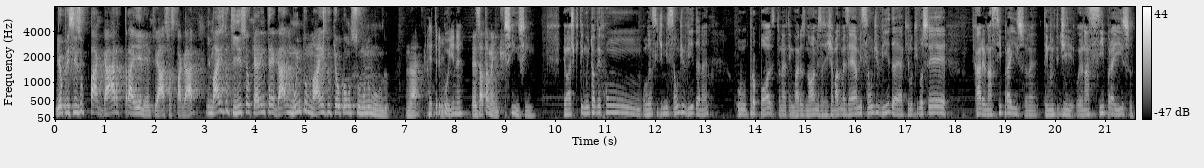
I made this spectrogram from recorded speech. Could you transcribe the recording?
e eu preciso pagar para ele, entre aspas, pagar. E mais do que isso, eu quero entregar muito mais do que eu consumo no mundo. Né? Retribuir, e, né? Exatamente. Sim, sim. Eu acho que tem muito a ver com o lance de missão de vida, né? O propósito, né? Tem vários nomes a ser chamado, mas é a missão de vida, é aquilo que você. Cara, eu nasci para isso, né? Tem muito de. Eu nasci para isso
